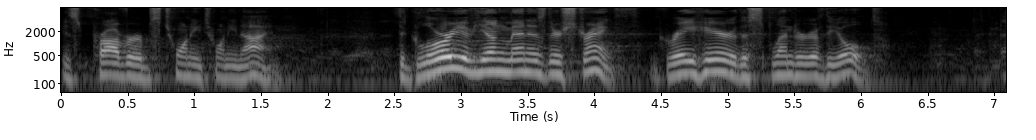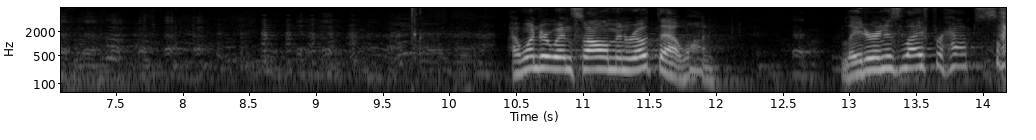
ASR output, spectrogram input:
is Proverbs 20 29. The glory of young men is their strength, gray hair, the splendor of the old. I wonder when Solomon wrote that one. Later in his life, perhaps? I,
